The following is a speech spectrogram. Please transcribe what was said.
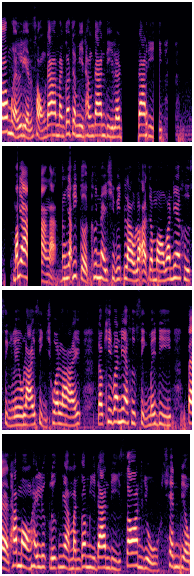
ก็เหมือนเหรียญสองด้านมันก็จะมีทั้งด้านดีและด้านดีบางอย่างอะบางอย่างที่เกิดขึ้นในชีวิตเราเราอาจจะมองว่าเนี่ยคือสิ่งเลวร้ายสิ่งชั่วร้าย เราคิดว่าเนี่ยคือสิ่งไม่ดี แต่ถ้ามองให้ลึกๆเนี่ยมันก็มีด้านดีซ่อนอยู่ เช่นเดียว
